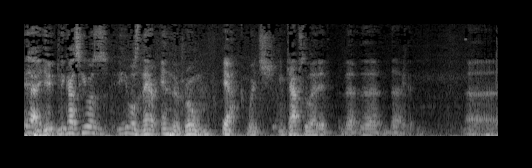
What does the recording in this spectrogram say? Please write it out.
Yeah, you, because he was he was there in the room, Yeah, which encapsulated the the the uh,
